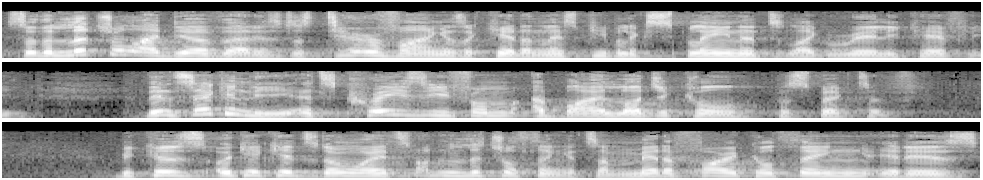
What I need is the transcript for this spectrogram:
So the literal idea of that is just terrifying as a kid unless people explain it like really carefully. Then, secondly, it's crazy from a biological perspective. Because, okay, kids, don't worry, it's not a literal thing, it's a metaphorical thing. It is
